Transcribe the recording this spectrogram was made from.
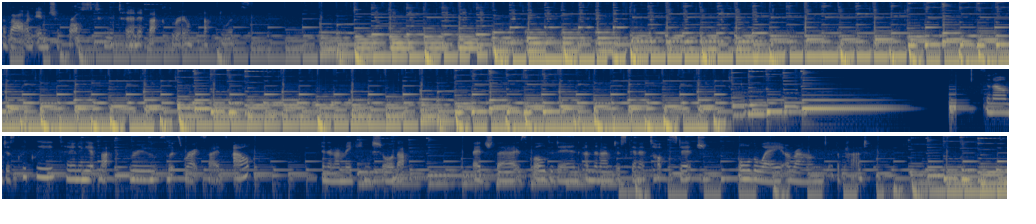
about an inch across to turn it back through afterwards. I'm just quickly turning it back through so it's right sides out and then I'm making sure that edge there is folded in and then I'm just going to top stitch all the way around the pad.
